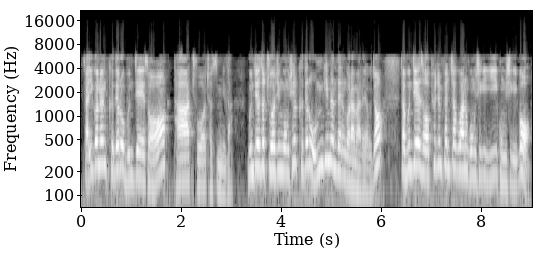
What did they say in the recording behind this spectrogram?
자 이거는 그대로 문제에서 다 주어졌습니다. 문제에서 주어진 공식을 그대로 옮기면 되는 거란 말이에요. 그죠? 자, 문제에서 표준 편차 구하는 공식이 이 공식이고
